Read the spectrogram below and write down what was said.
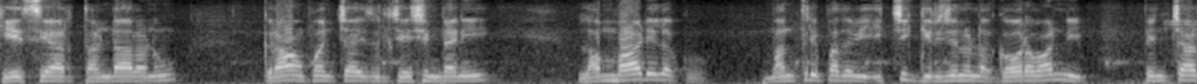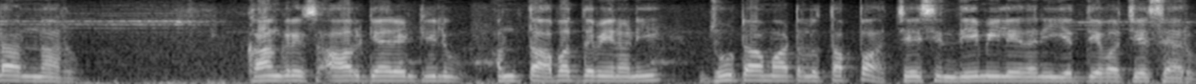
కేసీఆర్ తండాలను గ్రామ పంచాయతీలు చేసిండని లంబాడీలకు మంత్రి పదవి ఇచ్చి గిరిజనుల గౌరవాన్ని పెంచాడా అన్నారు కాంగ్రెస్ ఆరు గ్యారంటీలు అంత అబద్ధమేనని జూటా మాటలు తప్ప చేసిందేమీ లేదని ఎద్దేవా చేశారు.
